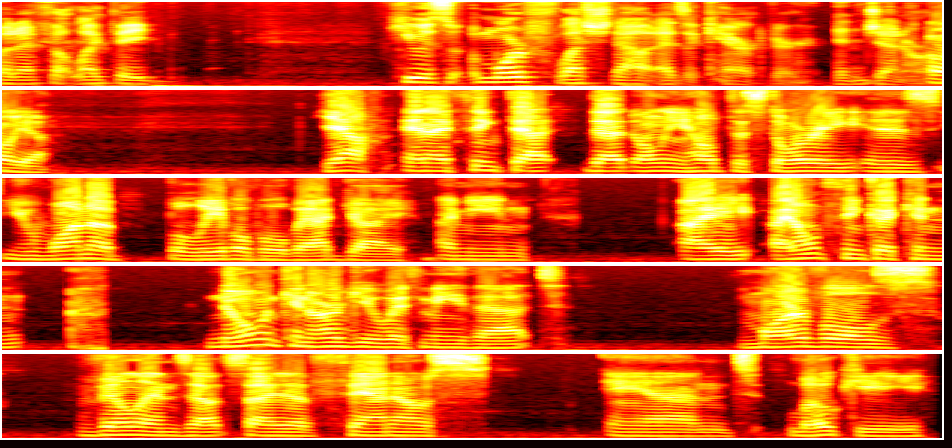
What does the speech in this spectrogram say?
but I felt like they he was more fleshed out as a character in general. Oh yeah. Yeah, and I think that that only helped the story is you want a believable bad guy. I mean, I I don't think I can no one can argue with me that Marvel's villains outside of Thanos and Loki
